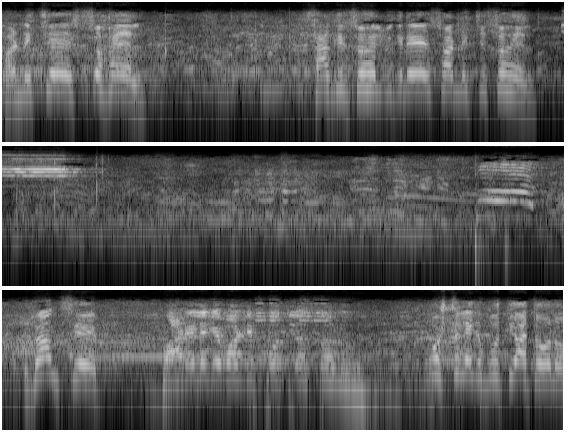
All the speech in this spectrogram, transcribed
শট নিচ্ছে সোহেল। সাকির সোহেল উইকেটে শট নিচ্ছে সোহেল। এবং সেভ বারে লেগে বলটি প্রতিহত হলো। পোস্টে লেগে প্রতিহত হলো।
